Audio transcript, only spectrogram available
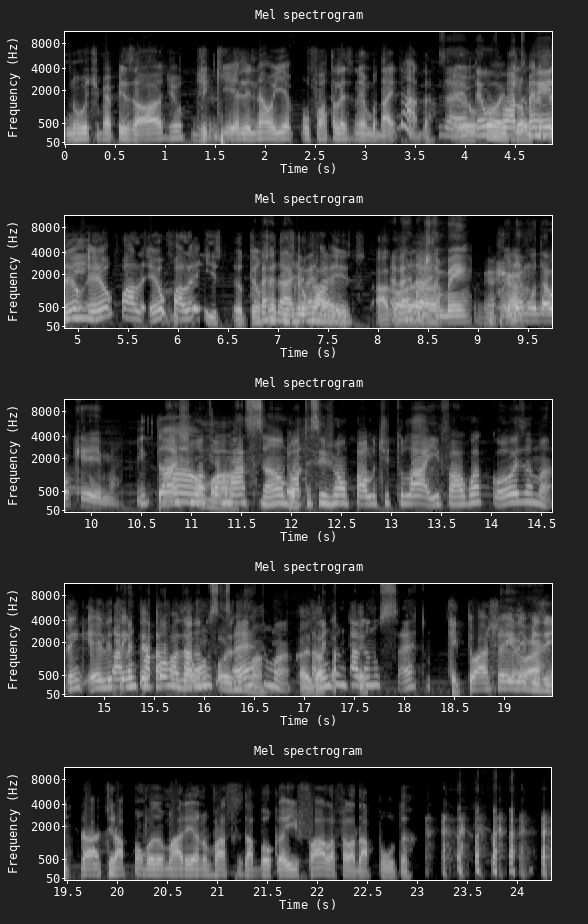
no último episódio de que ele não ia, o Fortaleza não ia mudar em nada. É, eu eu, um pelo menos eu, eu, falei, eu falei isso. Eu tenho É verdade, certeza que é eu falei verdade. isso. Agora, verdade. Mas também, É ele ia mudar o quê, mano? então, Acha uma mano, formação, eu- bota esse João Paulo titular aí, faz alguma coisa, mano. tem- ele tá tem que tentar não fazer tá alguma dando coisa, certo, mano. mano. Tá vendo que não tá dando certo. O que, que tu acha aí, Levizinho? Tirar, tirar a pomba do Mariano Vasquez da boca aí e fala, fala da puta.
